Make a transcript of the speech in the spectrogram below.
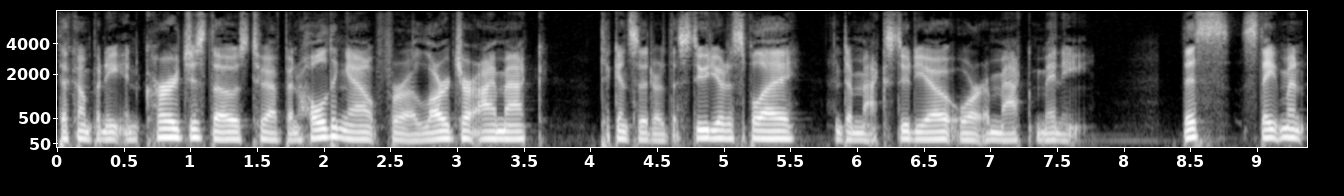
The company encourages those to have been holding out for a larger iMac to consider the Studio Display and a Mac Studio or a Mac Mini. This statement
